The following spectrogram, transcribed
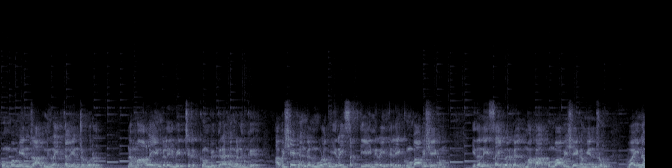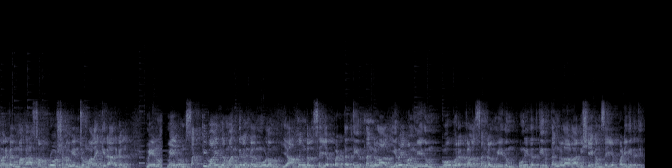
கும்பம் என்றால் நிறைத்தல் என்று பொருள். நம் ஆலயங்களில் வீற்றிருக்கும் விக்கிரகங்களுக்கு அபிஷேகங்கள் மூலம் இறை சக்தியை நிறைத்தலே கும்பாபிஷேகம். இதனை சைவர்கள் மகா கும்பாபிஷேகம் என்றும் வைணவர்கள் மகா சம்ப்ரோஷனம் என்றும் அழைக்கிறார்கள். மேலும் மேலும் சக்தி வாய்ந்த மந்திரங்கள் மூலம் யாகங்கள் செய்யப்பட்ட தீர்த்தங்களால் இறைவன் மீதும் கோபுர கலசங்கள் மீதும் புனித தீர்த்தங்களால் அபிஷேகம் செய்யப்படுகிறது.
